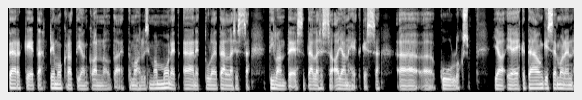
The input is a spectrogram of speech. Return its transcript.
tärkeää demokratian kannalta, että mahdollisimman monet äänet tulee tällaisessa tilanteessa, tällaisessa ajanhetkessä kuulluksi. Ja, ja ehkä tämä onkin semmoinen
